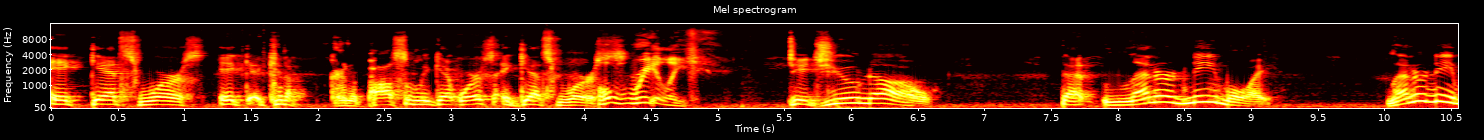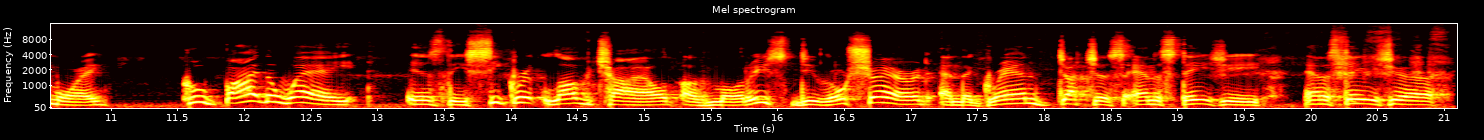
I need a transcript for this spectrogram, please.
it gets worse. It can it, can it possibly get worse? It gets worse. Oh, really? Did you know that Leonard Nimoy, Leonard Nimoy, who, by the way, is the secret love child of Maurice de Rochard and the Grand Duchess Anastasia Anastasia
